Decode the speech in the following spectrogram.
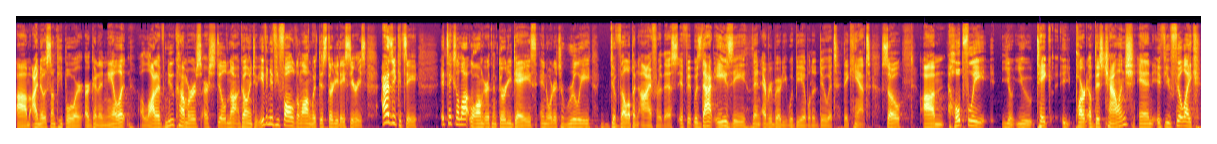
um, I know some people are, are going to nail it. A lot of newcomers are still not going to, even if you followed along with this 30 day series. As you can see, it takes a lot longer than 30 days in order to really develop an eye for this. If it was that easy, then everybody would be able to do it. They can't. So um, hopefully you you take part of this challenge and if you feel like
